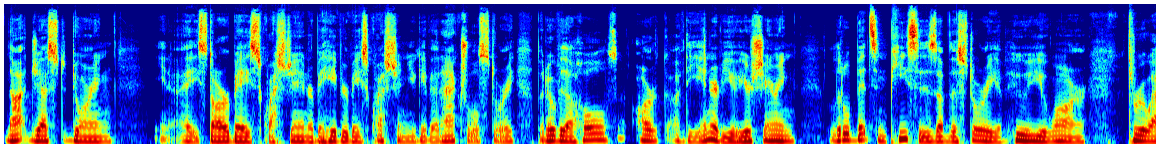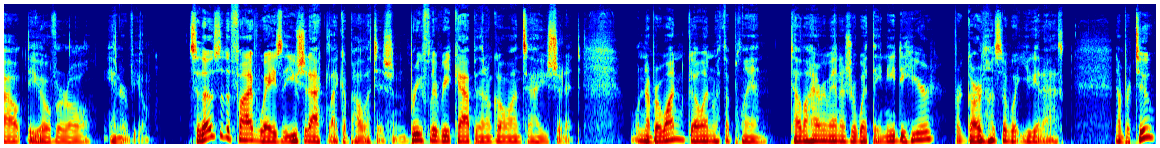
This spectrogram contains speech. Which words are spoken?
not just during you know, a star based question or behavior based question, you give an actual story, but over the whole arc of the interview, you're sharing little bits and pieces of the story of who you are throughout the overall interview. So, those are the five ways that you should act like a politician. Briefly recap, and then I'll go on to how you shouldn't. Number one, go in with a plan. Tell the hiring manager what they need to hear, regardless of what you get asked. Number two,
